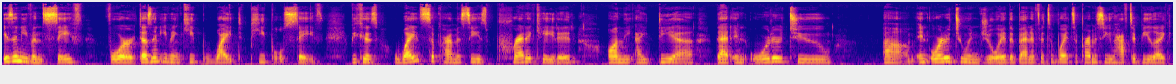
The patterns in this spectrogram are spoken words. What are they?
isn't even safe for doesn't even keep white people safe because white supremacy is predicated on the idea that in order to um, in order to enjoy the benefits of white supremacy, you have to be like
